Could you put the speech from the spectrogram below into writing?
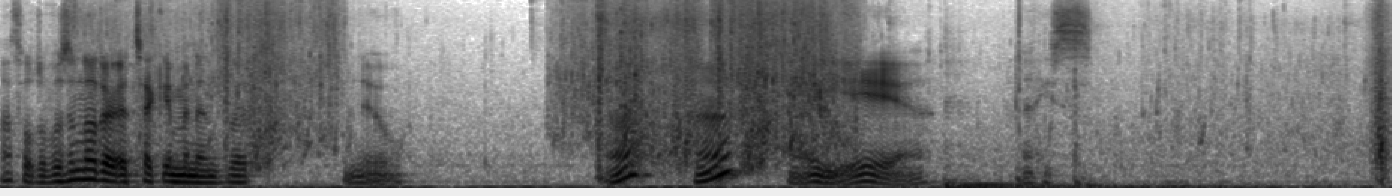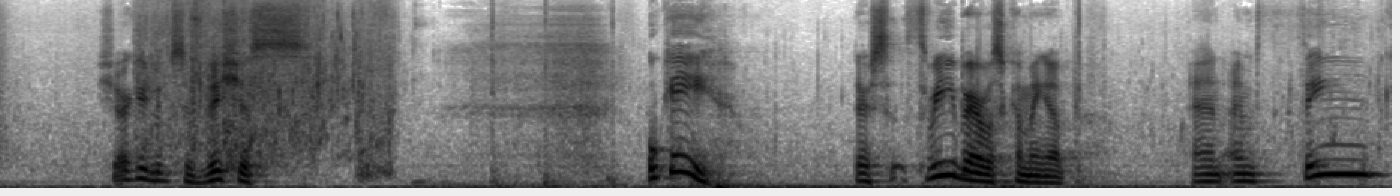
I thought there was another attack imminent, but no. Huh? Huh? Oh yeah. Nice. Sharky looks vicious. Okay. There's three barrels coming up. And I'm think,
